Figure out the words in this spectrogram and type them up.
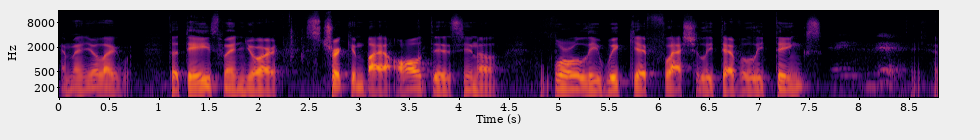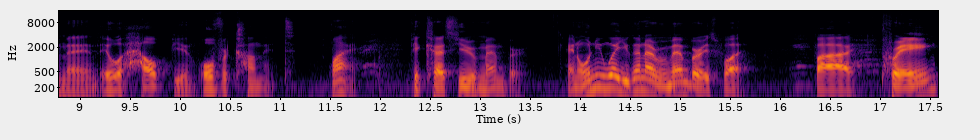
and then you're like, the days when you're stricken by all this, you know, worldly, wicked, fleshly, devilly things. Amen. It will help you overcome it. Why? Because you remember. And only way you're going to remember is what? By praying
